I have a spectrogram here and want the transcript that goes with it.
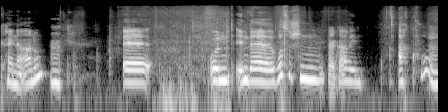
keine Ahnung. Mhm. Äh, und in der russischen Gagarin. Ach, cool.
